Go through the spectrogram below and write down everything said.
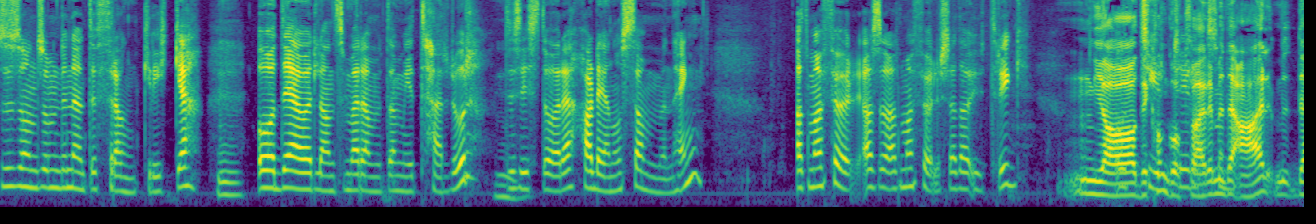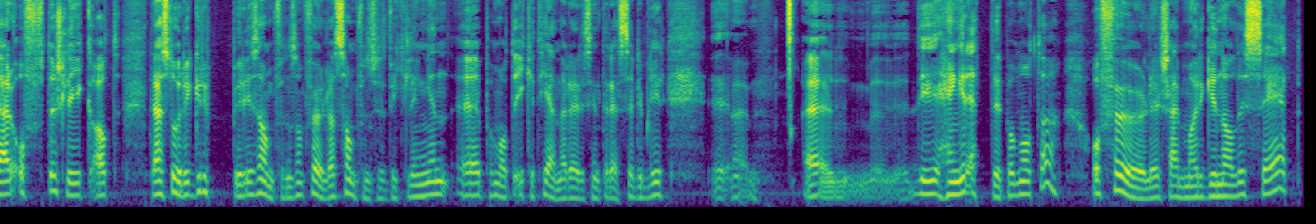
så sånn som du nevnte Frankrike. Mm. Og det er jo et land som er rammet av mye terror mm. det siste året. Har det noen sammenheng? At man føler, altså at man føler seg da utrygg? Ja, det kan godt være, men det er, det er, ofte slik at det er store grupper i samfunnet som føler at samfunnsutviklingen eh, på en måte ikke tjener deres interesser. De blir eh, eh, de henger etter, på en måte, og føler seg marginalisert.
